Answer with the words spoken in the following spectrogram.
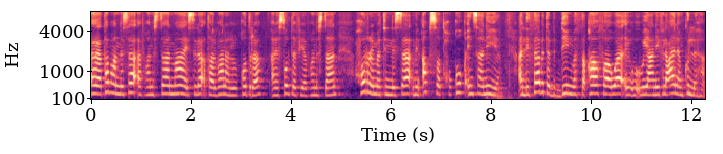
آه، طبعا نساء أفغانستان مع استيلاء طالبان على القدرة على السلطة في أفغانستان. حرمت النساء من أبسط حقوق إنسانية اللي ثابتة بالدين والثقافة ويعني في العالم كلها.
